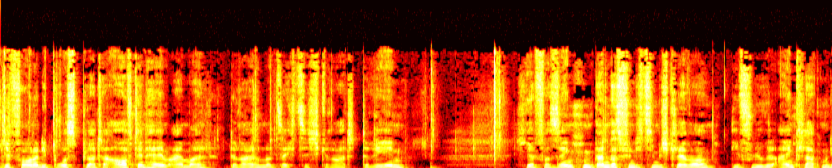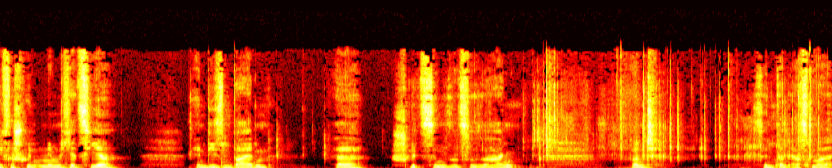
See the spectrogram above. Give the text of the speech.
hier vorne die Brustplatte auf, den Helm einmal 360 Grad drehen, hier versenken. Dann, das finde ich ziemlich clever, die Flügel einklappen und die verschwinden nämlich jetzt hier in diesen beiden äh, Schlitzen sozusagen und sind dann erstmal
